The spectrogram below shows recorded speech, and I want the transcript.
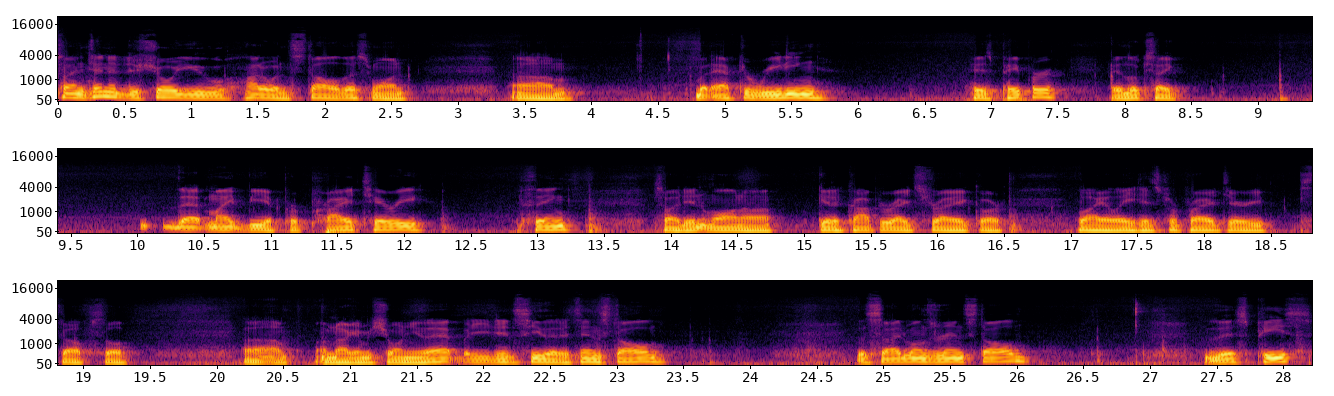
So I intended to show you how to install this one, um, but after reading his paper, it looks like that might be a proprietary thing. So I didn't want to get a copyright strike or violate his proprietary stuff. So um, I'm not going to be showing you that, but you did see that it's installed. The side ones are installed. This piece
